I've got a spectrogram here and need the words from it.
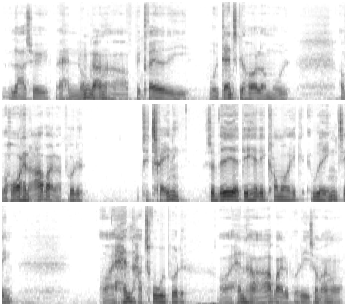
Lars Høgh, hvad han nogle gange har bedrevet i, mod danske hold, og, mod, og hvor hårdt han arbejder på det til træning. Så ved jeg, at det her det kommer ikke ud af ingenting. Og at han har troet på det, og at han har arbejdet på det i så mange år.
